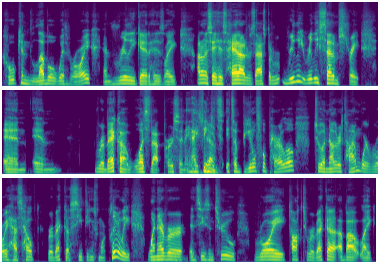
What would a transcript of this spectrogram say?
who can level with Roy and really get his like I don't want to say his head out of his ass, but really really set him straight, and and Rebecca was that person, and I think yeah. it's it's a beautiful parallel to another time where Roy has helped Rebecca see things more clearly. Whenever in season two, Roy talked to Rebecca about like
